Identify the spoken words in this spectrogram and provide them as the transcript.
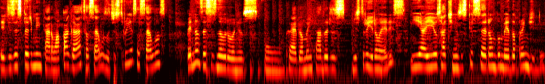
eles experimentaram apagar essas células, destruir essas células apenas esses neurônios com CREB aumentado, eles destruíram eles. E aí os ratinhos esqueceram do medo aprendido.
